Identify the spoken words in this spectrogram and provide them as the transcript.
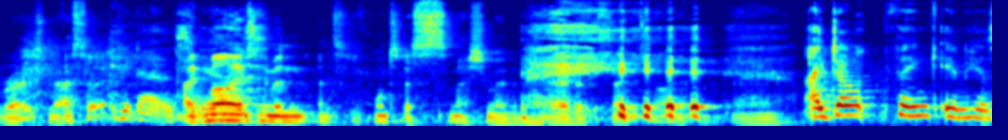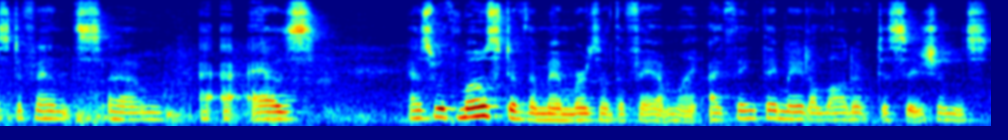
Rosemary. I sort of, He does, I admired him and, and sort of wanted to smash him over the head at the same time. I don't think, in his defense, um, as as with most of the members of the family, I think they made a lot of decisions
